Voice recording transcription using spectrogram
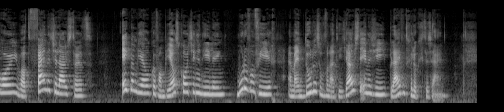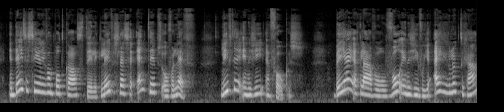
hoi, wat fijn dat je luistert. Ik ben Bjelke van Bjels Coaching en Healing, moeder van vier en mijn doel is om vanuit de juiste energie blijvend gelukkig te zijn. In deze serie van podcasts deel ik levenslessen en tips over lef, liefde, energie en focus. Ben jij er klaar voor om vol energie voor je eigen geluk te gaan?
